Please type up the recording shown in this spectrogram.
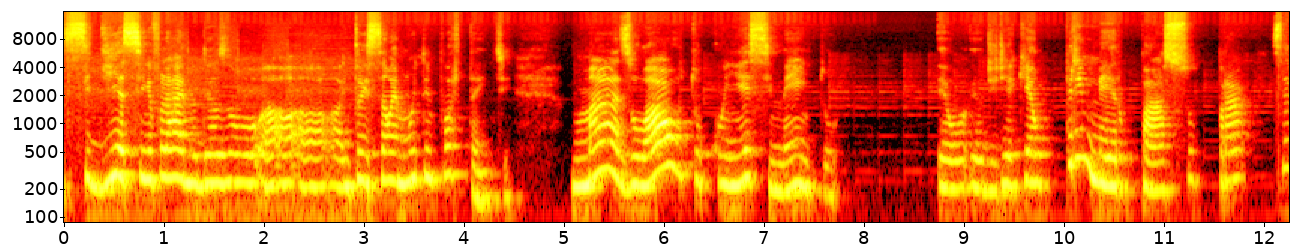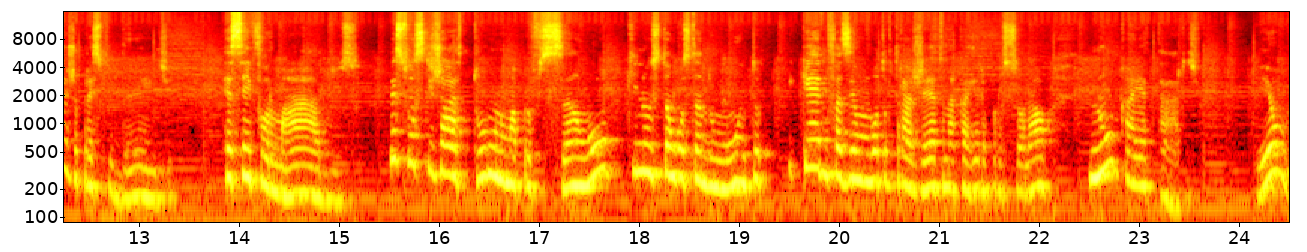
segui assim, eu falei, ai meu Deus, o, a, a, a intuição é muito importante. Mas o autoconhecimento, eu, eu diria que é o primeiro passo para, seja para estudante, recém-formados, pessoas que já atuam numa profissão ou que não estão gostando muito e querem fazer um outro trajeto na carreira profissional, nunca é tarde. Eu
